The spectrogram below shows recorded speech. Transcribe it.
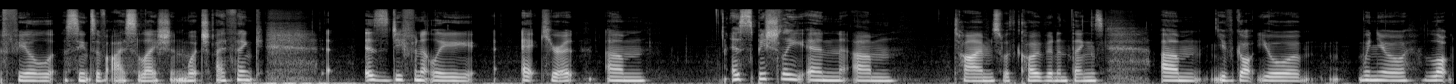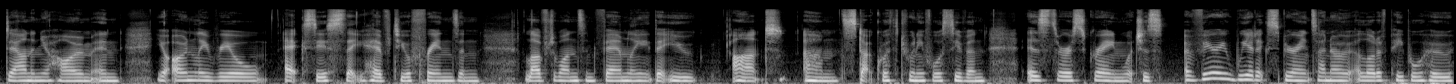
feel a sense of isolation, which I think is definitely accurate, um, especially in um, times with COVID and things. Um, you've got your when you're locked down in your home and your only real access that you have to your friends and loved ones and family that you aren't um, stuck with 24 7 is through a screen, which is a very weird experience. I know a lot of people who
